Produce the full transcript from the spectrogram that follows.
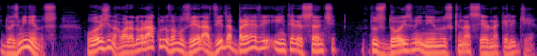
e dois meninos. Hoje, na hora do oráculo, vamos ver a vida breve e interessante dos dois meninos que nasceram naquele dia.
